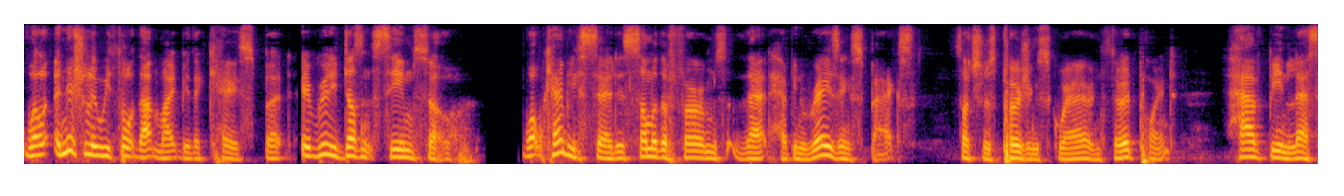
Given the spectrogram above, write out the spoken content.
Well, initially we thought that might be the case, but it really doesn't seem so. What can be said is some of the firms that have been raising SPACs, such as Pershing Square and Third Point, have been less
